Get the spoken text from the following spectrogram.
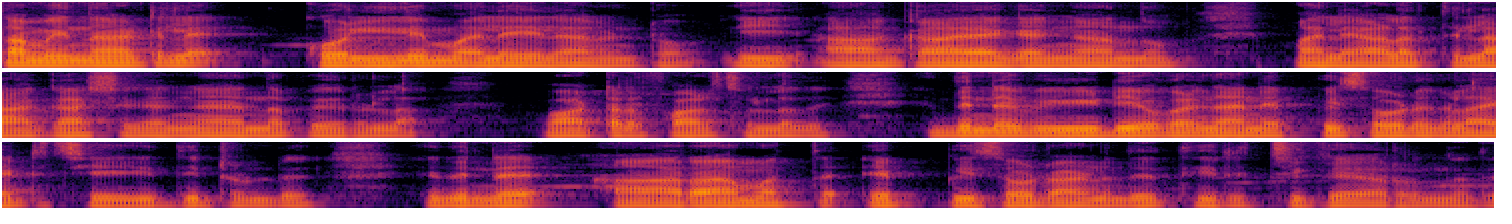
തമിഴ്നാട്ടിലെ കൊല്ലിമലയിലാണ് കേട്ടോ ഈ ആകായഗംഗ എന്നും മലയാളത്തിൽ ആകാശഗംഗ എന്ന പേരുള്ള വാട്ടർഫാൾസ് ഉള്ളത്. ഇതിന്റെ വീഡിയോകൾ ഞാൻ എപ്പിസോഡുകളായിട്ട് ചെയ്തിട്ടുണ്ട്. ഇതിന്റെ ആറാമത്തെ എപ്പിസോഡാണ് ഇത് തിരിച്ചു കയറുന്നത്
